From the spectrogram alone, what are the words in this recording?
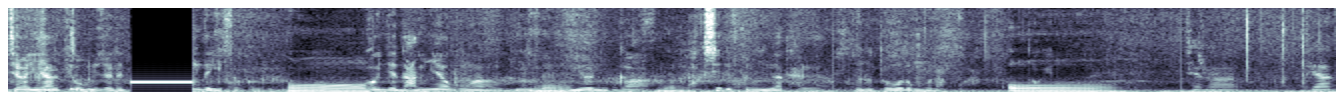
제가 이 학교 오기 전에 대 있었거든요. 오. 거기 이제 남녀공학이 네. 이러니까 네. 확실히 분위기가 달라. 저는 도고동문학과. 오. 제가 대학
